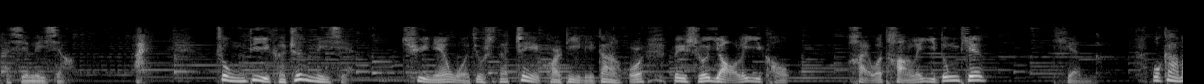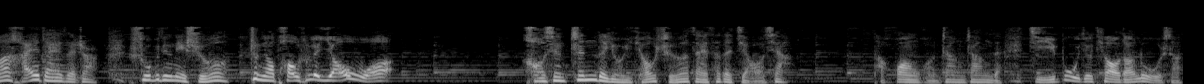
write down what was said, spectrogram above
他心里想：种地可真危险。去年我就是在这块地里干活，被蛇咬了一口。害我躺了一冬天，天哪！我干嘛还待在这儿？说不定那蛇正要跑出来咬我。好像真的有一条蛇在他的脚下，他慌慌张张的几步就跳到路上，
